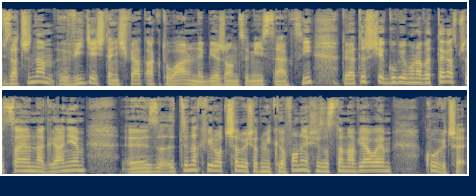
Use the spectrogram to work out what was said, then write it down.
zaczynam widzieć ten świat aktualny, bieżący, miejsce akcji, to ja też się gubię, bo nawet teraz przed całym nagraniem e, ty na chwilę odszedłeś od mikrofonu, ja się zastanawiałem, kurczę,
